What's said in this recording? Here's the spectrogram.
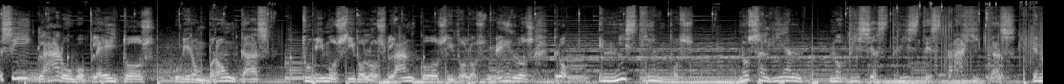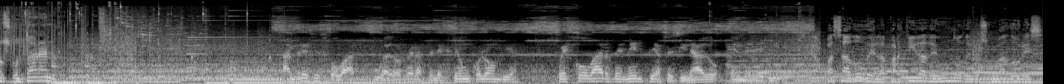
sí, claro, hubo pleitos, hubieron broncas, tuvimos ídolos blancos, ídolos negros, pero en mis tiempos no salían noticias tristes, trágicas, que nos contaran Andrés Escobar, jugador de la selección Colombia, fue cobardemente asesinado en Medellín. Ha pasado de la partida de uno de los jugadores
